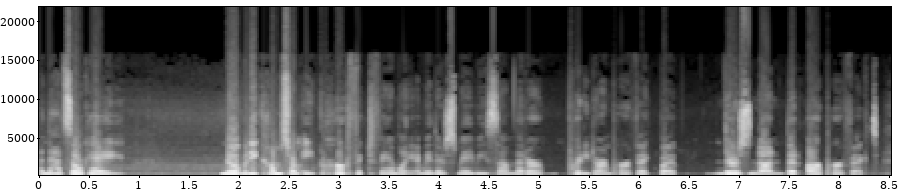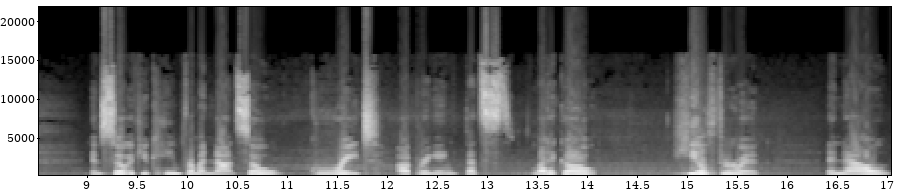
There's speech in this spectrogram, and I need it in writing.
and that's okay. Nobody comes from a perfect family. I mean, there's maybe some that are pretty darn perfect, but there's none that are perfect. And so if you came from a not so great upbringing, that's let it go. Heal through it. And now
